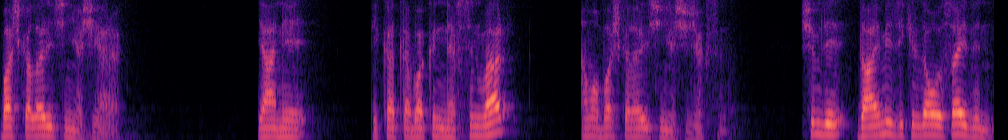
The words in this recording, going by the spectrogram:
Başkaları için yaşayarak. Yani dikkatle bakın nefsin var ama başkaları için yaşayacaksın. Şimdi daimi zikirde olsaydın,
